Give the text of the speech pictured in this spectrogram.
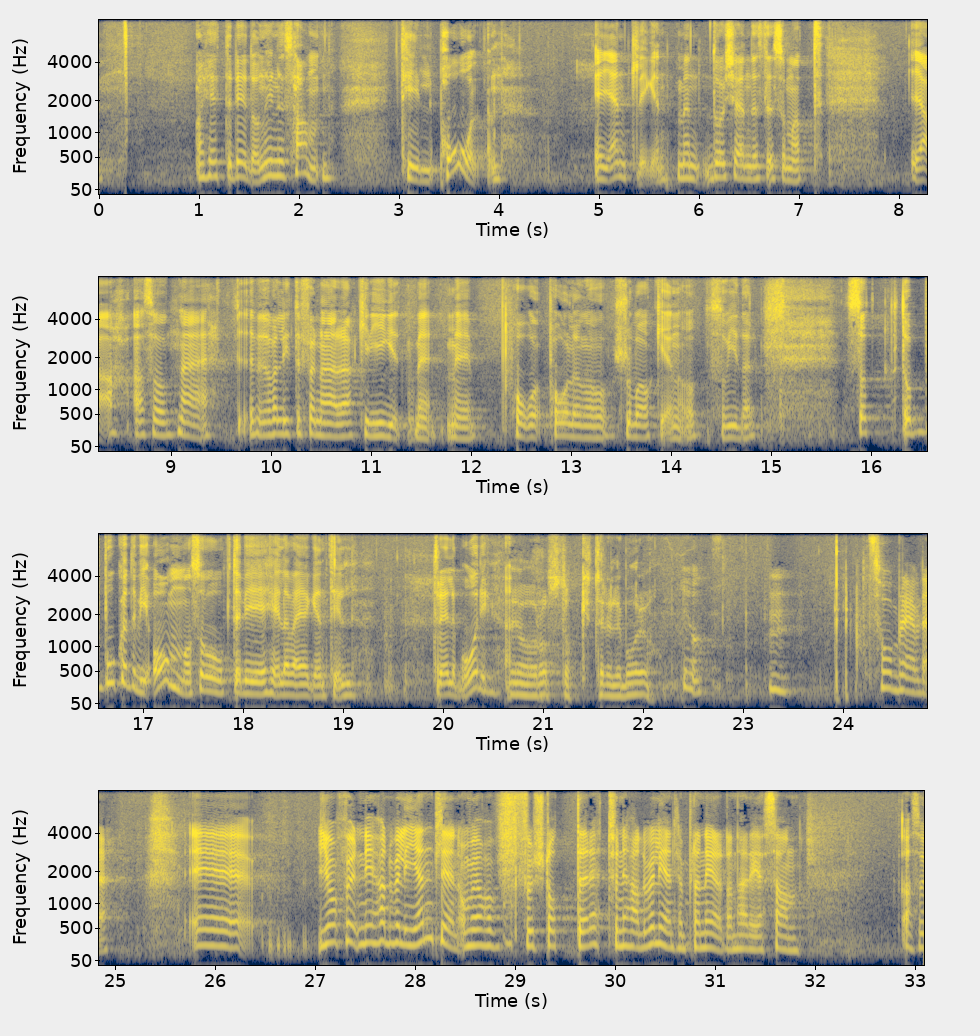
vad heter det då, Nynäshamn till Polen egentligen. Men då kändes det som att, ja, alltså nej, det var lite för nära kriget med, med Po- Polen och Slovakien och så vidare. Så då bokade vi om och så åkte vi hela vägen till Trelleborg. Ja, Rostock, Trelleborg. Ja. Så blev det. Eh, ja, för ni hade väl egentligen, om jag har förstått det rätt, för ni hade väl egentligen planerat den här resan Alltså,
